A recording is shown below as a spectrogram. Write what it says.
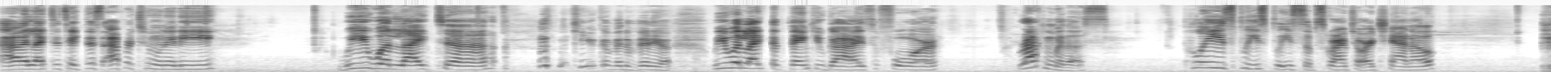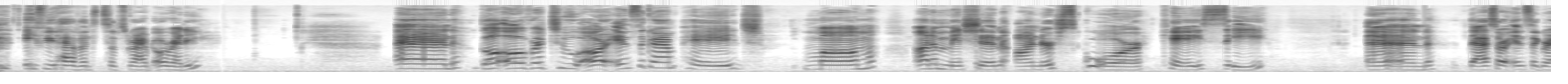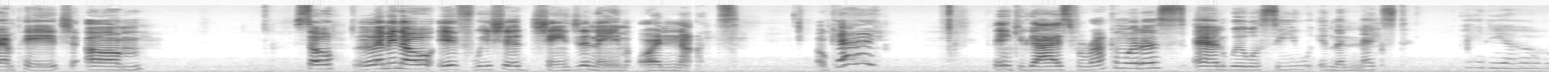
I'd like to take this opportunity. We would like to, you come in the video? We would like to thank you guys for rocking with us. Please, please, please subscribe to our channel if you haven't subscribed already. And go over to our Instagram page, mom on a mission underscore KC and that's our Instagram page. Um, so let me know if we should change the name or not. Okay? Thank you guys for rocking with us, and we will see you in the next video.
